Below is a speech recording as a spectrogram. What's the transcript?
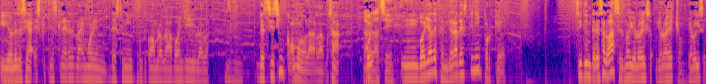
Y yo les decía, es que tienes que leer el Grimoire en destiny.com, bla, bla, Bungie, bla, bla. De- sí es incómodo, la verdad. O sea, La voy, verdad, sí. mm, voy a defender a Destiny porque si te interesa lo haces, ¿no? Yo lo hice, yo lo he hecho, yo lo hice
